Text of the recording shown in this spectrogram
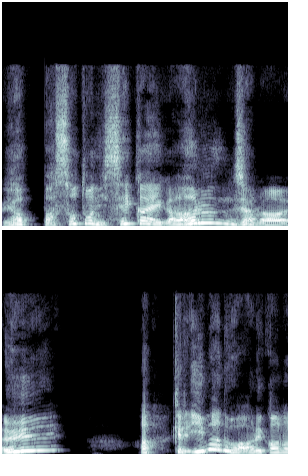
ー、やっぱ外に世界があるんじゃない？えー、あ、けど今のはあれかな？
